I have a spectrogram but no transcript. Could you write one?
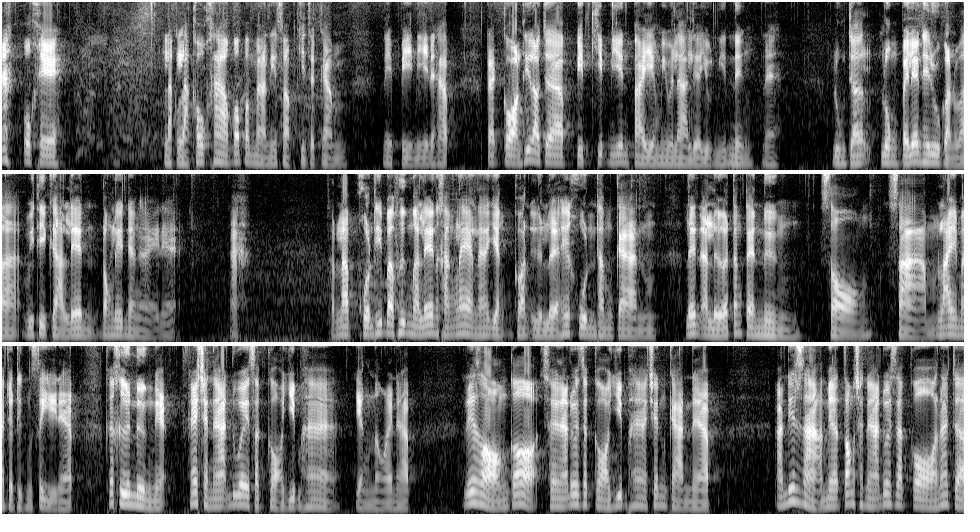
อะโอเค หลักๆคร่าวๆก็ประมาณนี้สำหรับกิจกรรมในปีนี้นะครับ แต่ก่อนที่เราจะปิดคลิปนี้ไปยังมีเวลาเหลืออยู่นิดนึงนะลุงจะลงไปเล่นให้ดูก่อนว่า วิธีการเล่นต้องเล่นยังไงเนี่ยอะ สำหรับคนที่มาเพิ่งมาเล่นครั้งแรกนะอย่างก่อนอื่นเลยให้คุณทำการเล่น alert ตั้งแต่ 1 2 3 ไล่มาจนถึง4นะครับก็คือ1เนี่ยให้ชนะด้วยสกอร์25 อย่างน้อยนะครับอันที่ 2 ก็ชนะด้วยสกอร์25 เช่นกันนะครับอันที่3เนี่ยต้องชนะด้วยสกอร์น่าจะ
